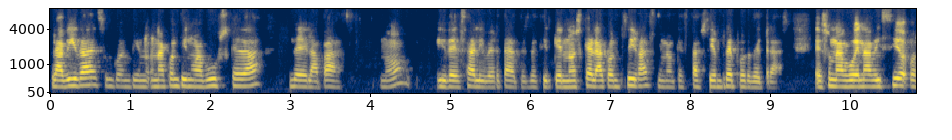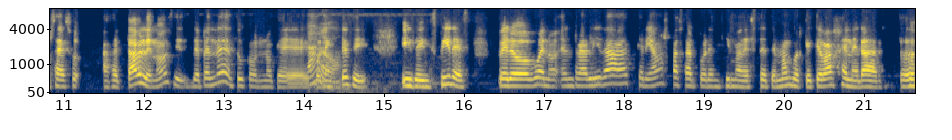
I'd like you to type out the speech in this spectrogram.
la vida es una continua búsqueda de la paz, ¿no? Y de esa libertad, es decir, que no es que la consigas, sino que estás siempre por detrás. Es una buena visión, o sea, es aceptable, ¿no? Si, depende de tú con lo que conectes y, y, te inspires. Pero bueno, en realidad queríamos pasar por encima de este tema porque ¿qué va a generar todo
